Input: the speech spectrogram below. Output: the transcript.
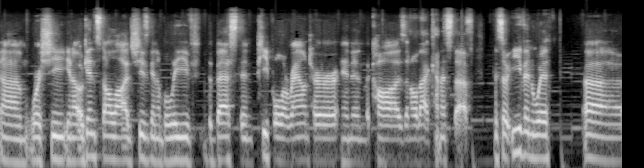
um, where she you know against all odds she's going to believe the best in people around her and in the cause and all that kind of stuff. And so even with uh,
